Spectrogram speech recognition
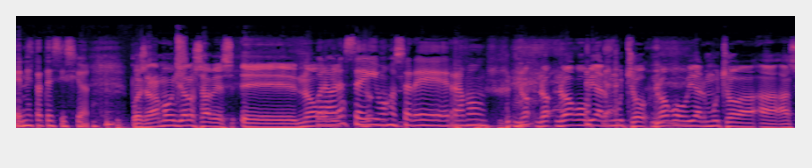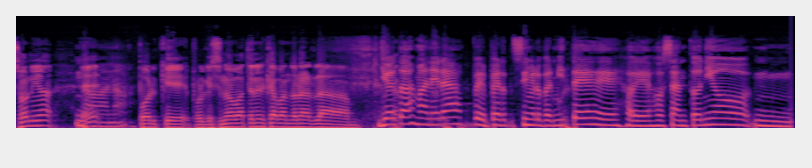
en esta decisión. Pues Ramón, ya lo sabes. Eh, no Por ahora seguimos, José Ramón. No, no, no agobiar mucho, no agobiar mucho a, Sonia, porque, porque si no va a tener que abandonar la. Yo de todas maneras, si me lo permite, eh, José Antonio, mm,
